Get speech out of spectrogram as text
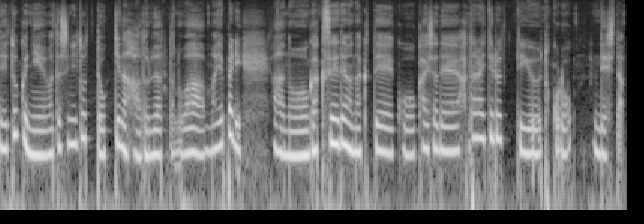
で特に私にとって大きなハードルだったのは、まあ、やっぱりあの学生ではなくてこう会社で働いてるっていうところでした。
